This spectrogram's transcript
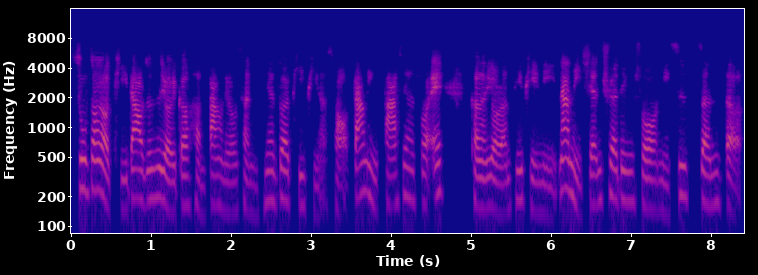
书中有提到，就是有一个很棒流程，你面对批评的时候，当你发现说，哎，可能有人批评你，那你先确定说你是真的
